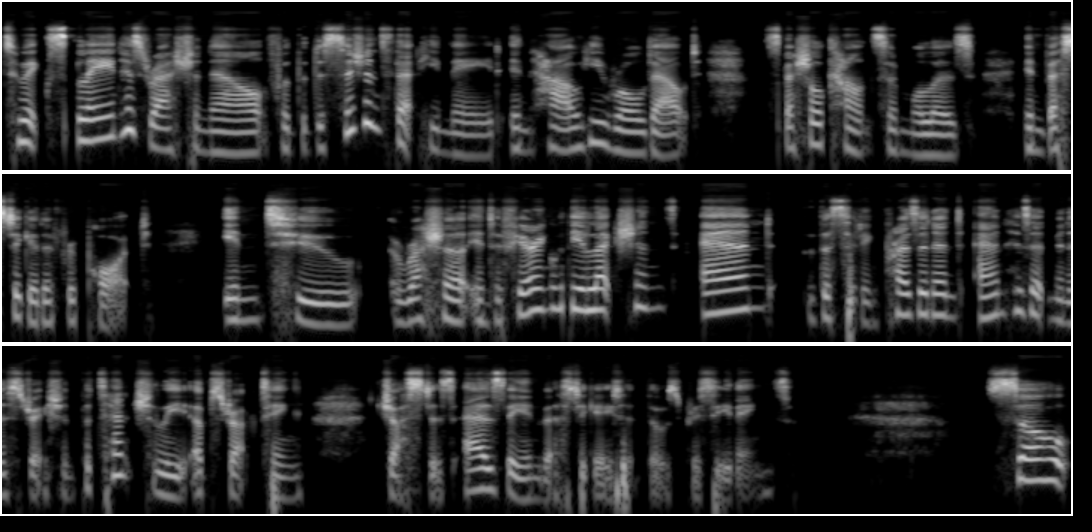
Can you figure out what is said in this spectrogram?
to explain his rationale for the decisions that he made in how he rolled out Special Counsel Mueller's investigative report into Russia interfering with the elections and the sitting president and his administration potentially obstructing justice as they investigated those proceedings. So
